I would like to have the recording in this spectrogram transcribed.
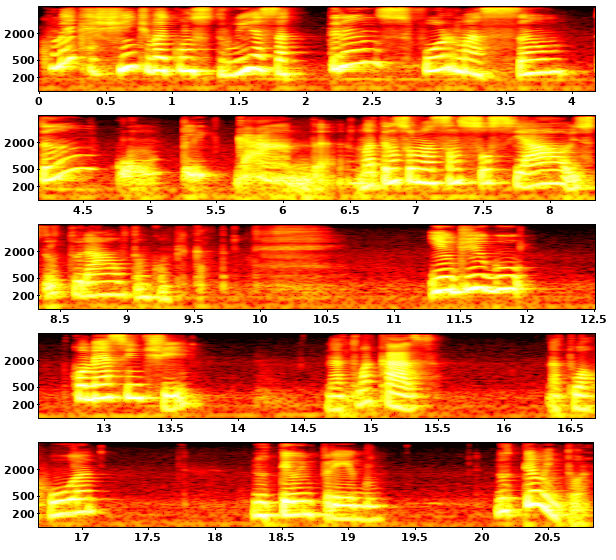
como é que a gente vai construir essa transformação tão complicada? Uma transformação social, estrutural tão complicada. E eu digo, comece em ti, na tua casa, na tua rua, no teu emprego, no teu entorno.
